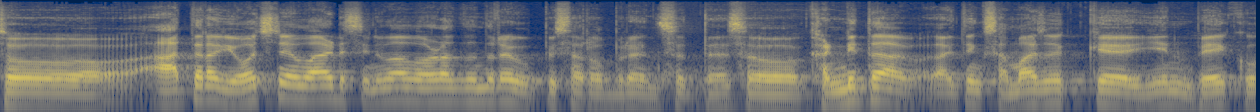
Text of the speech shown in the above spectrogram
ಸೊ ಆ ಥರ ಯೋಚನೆ ಮಾಡಿ ಸಿನಿಮಾ ಮಾಡೋದಂದರೆ ಉಪ್ಪಿ ಸರ್ ಒಬ್ಬರೇ ಅನಿಸುತ್ತೆ. ಸೊ ಖಂಡಿತ ಐ ಥಿಂಕ್ ಸಮಾಜಕ್ಕೆ ಏನು ಬೇಕು,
